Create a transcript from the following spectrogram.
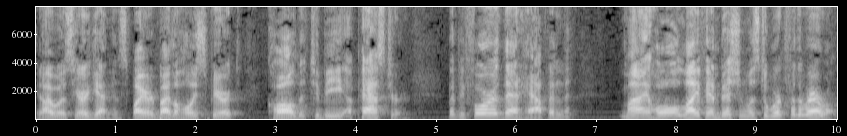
You know, I was here again, inspired by the Holy Spirit called to be a pastor. But before that happened, my whole life ambition was to work for the railroad.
